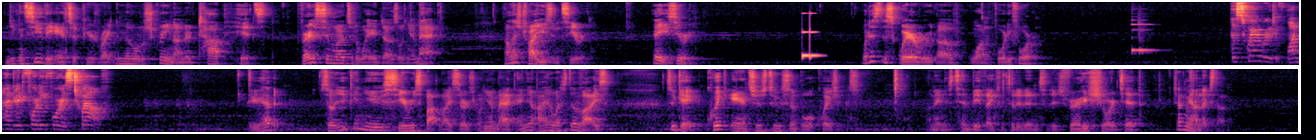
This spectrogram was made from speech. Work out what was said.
And you can see the answer appears right in the middle of the screen under top hits, very similar to the way it does on your Mac. Now let's try using Siri. Hey Siri, what is the square root of 144? The square root of 144 is 12. There you have it. So you can use Siri Spotlight Search on your Mac and your iOS device to get quick answers to simple equations. My name is Tim B. Thanks for tuning in to this very short tip. Check me out next time.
